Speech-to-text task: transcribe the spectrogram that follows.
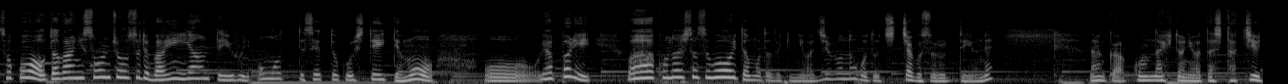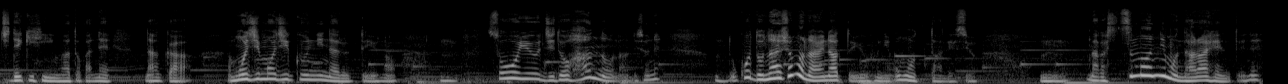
そこはお互いに尊重すればいいやんっていうふうに思って説得をしていてもやっぱりわあこの人すごいと思った時には自分のことをちっちゃくするっていうね。なんかこんな人に私太刀打ちできひんわとかね。なんかもじもじくんになるっていうの、うん、そういう自動反応なんですよね。これどないしようもないなというふうに思ったんですよ。うん、なんか質問にもならへんってね、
